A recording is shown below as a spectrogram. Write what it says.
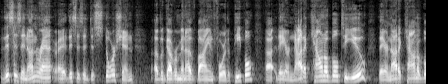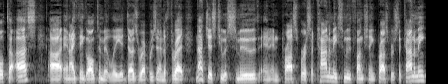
this is an unra- uh, this is a distortion of a government of by and for the people. Uh, they are not accountable to you. They are not accountable to us. Uh, and I think ultimately it does represent a threat, not just to a smooth and, and prosperous economy, smooth functioning, prosperous economy,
